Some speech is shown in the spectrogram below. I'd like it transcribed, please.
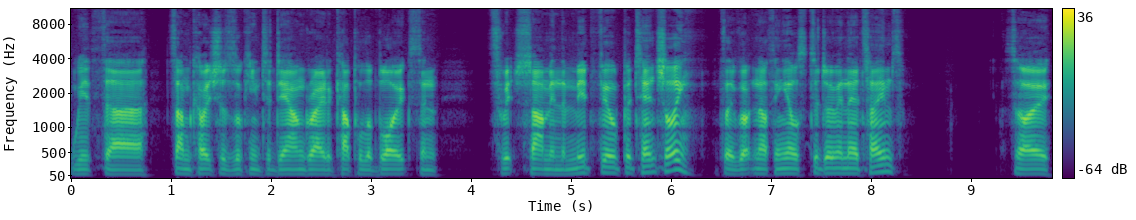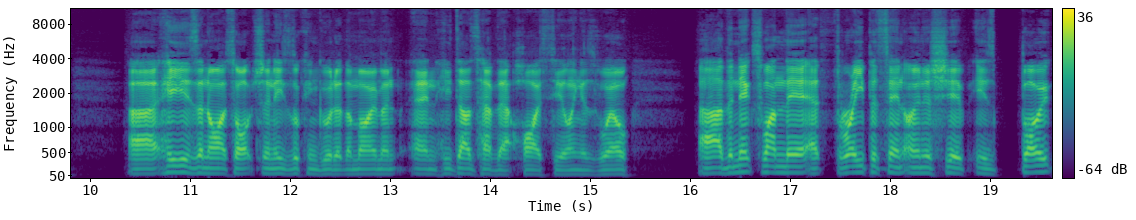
with uh, some coaches looking to downgrade a couple of blokes and switch some in the midfield potentially if they've got nothing else to do in their teams. So uh, he is a nice option. He's looking good at the moment, and he does have that high ceiling as well. Uh, the next one there at 3% ownership is Boak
